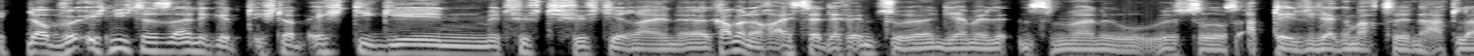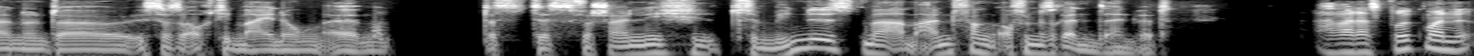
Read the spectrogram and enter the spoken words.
Ich glaube wirklich nicht, dass es eine gibt. Ich glaube echt, die gehen mit 50-50 rein. Äh, kann man auch Eiszeit FM zuhören. Die haben ja letztens mal so das Update wieder gemacht zu den Adlern und da ist das auch die Meinung. Ähm, dass das wahrscheinlich zumindest mal am Anfang offenes Rennen sein wird. Aber das Brückmann,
